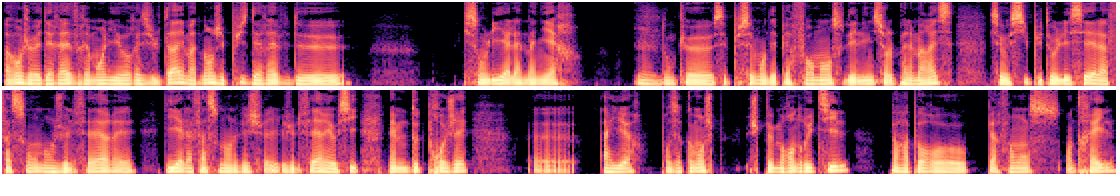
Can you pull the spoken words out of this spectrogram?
Avant, j'avais des rêves vraiment liés au résultat, et maintenant, j'ai plus des rêves de qui sont liés à la manière. Hmm. Donc, euh, c'est plus seulement des performances ou des lignes sur le palmarès. C'est aussi plutôt laissé à la façon dont je vais le faire et lié à la façon dont je vais, le faire, et aussi même d'autres projets euh, ailleurs pour dire comment je, peux me rendre utile par rapport aux performances en trail.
